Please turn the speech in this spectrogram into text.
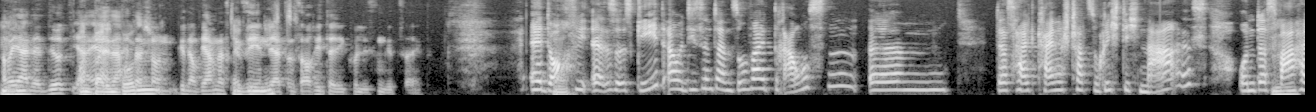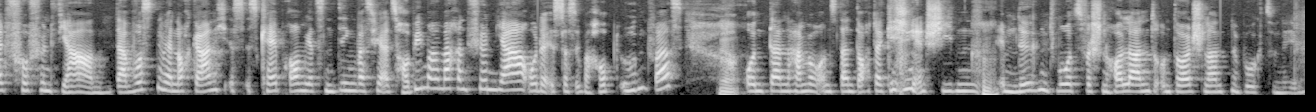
Aber mhm. ja, der Dirk, ja, ja, der Burgen, hat das schon, genau, wir haben das gesehen, der hat uns auch hinter die Kulissen gezeigt. Äh, doch, ja. wie, also es geht, aber die sind dann so weit draußen, ähm, dass halt keine Stadt so richtig nah ist. Und das mhm. war halt vor fünf Jahren. Da wussten wir noch gar nicht, ist Escape Raum jetzt ein Ding, was wir als Hobby mal machen für ein Jahr oder ist das überhaupt irgendwas? Ja. Und dann haben wir uns dann doch dagegen entschieden, im Nirgendwo zwischen Holland und Deutschland eine Burg zu nehmen.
